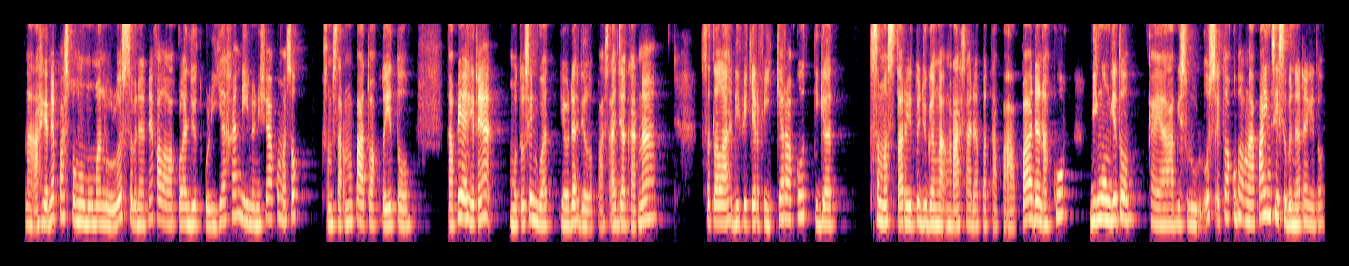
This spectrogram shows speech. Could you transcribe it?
Nah akhirnya pas pengumuman lulus sebenarnya kalau aku lanjut kuliah kan di Indonesia aku masuk semester 4 waktu itu. Tapi akhirnya mutusin buat ya udah dilepas aja karena setelah dipikir-pikir aku tiga semester itu juga nggak ngerasa dapat apa-apa dan aku bingung gitu. Kayak habis lulus itu aku bakal ngapain sih sebenarnya gitu?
